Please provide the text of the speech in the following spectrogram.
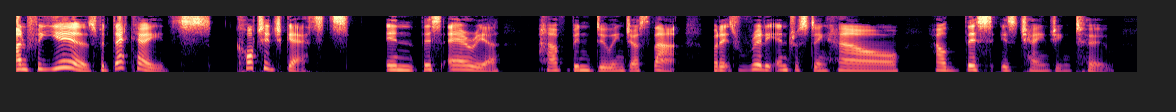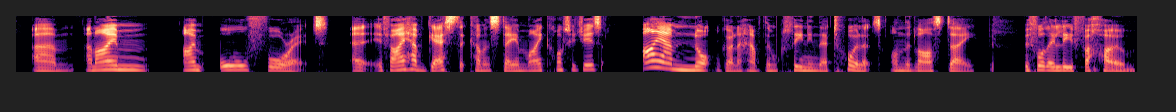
And for years, for decades, cottage guests in this area have been doing just that. But it's really interesting how how this is changing too. Um, and I'm I'm all for it. Uh, if I have guests that come and stay in my cottages, I am not going to have them cleaning their toilets on the last day before they leave for home.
